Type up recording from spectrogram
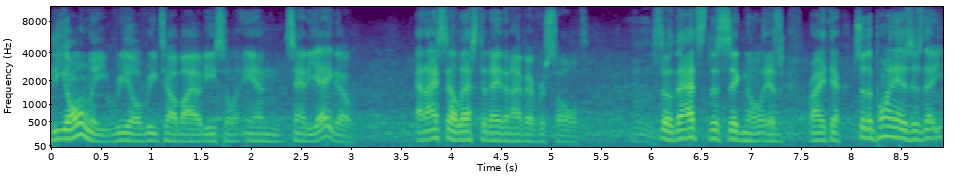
the only real retail biodiesel in San Diego. And I sell less today than I've ever sold. So that's the signal is right there. So the point is, is that you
